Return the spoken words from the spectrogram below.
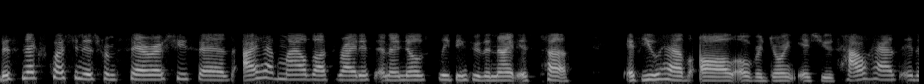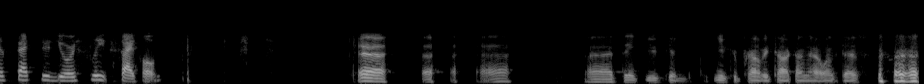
This next question is from Sarah. She says, "I have mild arthritis, and I know sleeping through the night is tough. If you have all over joint issues, how has it affected your sleep cycle?" I think you could you could probably talk on that one, Des.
